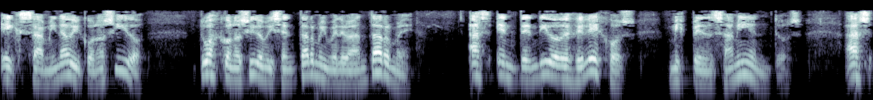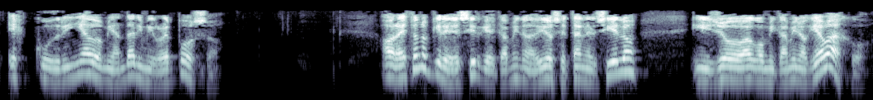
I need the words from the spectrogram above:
examinado y conocido. Tú has conocido mi sentarme y mi levantarme. Has entendido desde lejos mis pensamientos. Has escudriñado mi andar y mi reposo. Ahora, esto no quiere decir que el camino de Dios está en el cielo y yo hago mi camino aquí abajo.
